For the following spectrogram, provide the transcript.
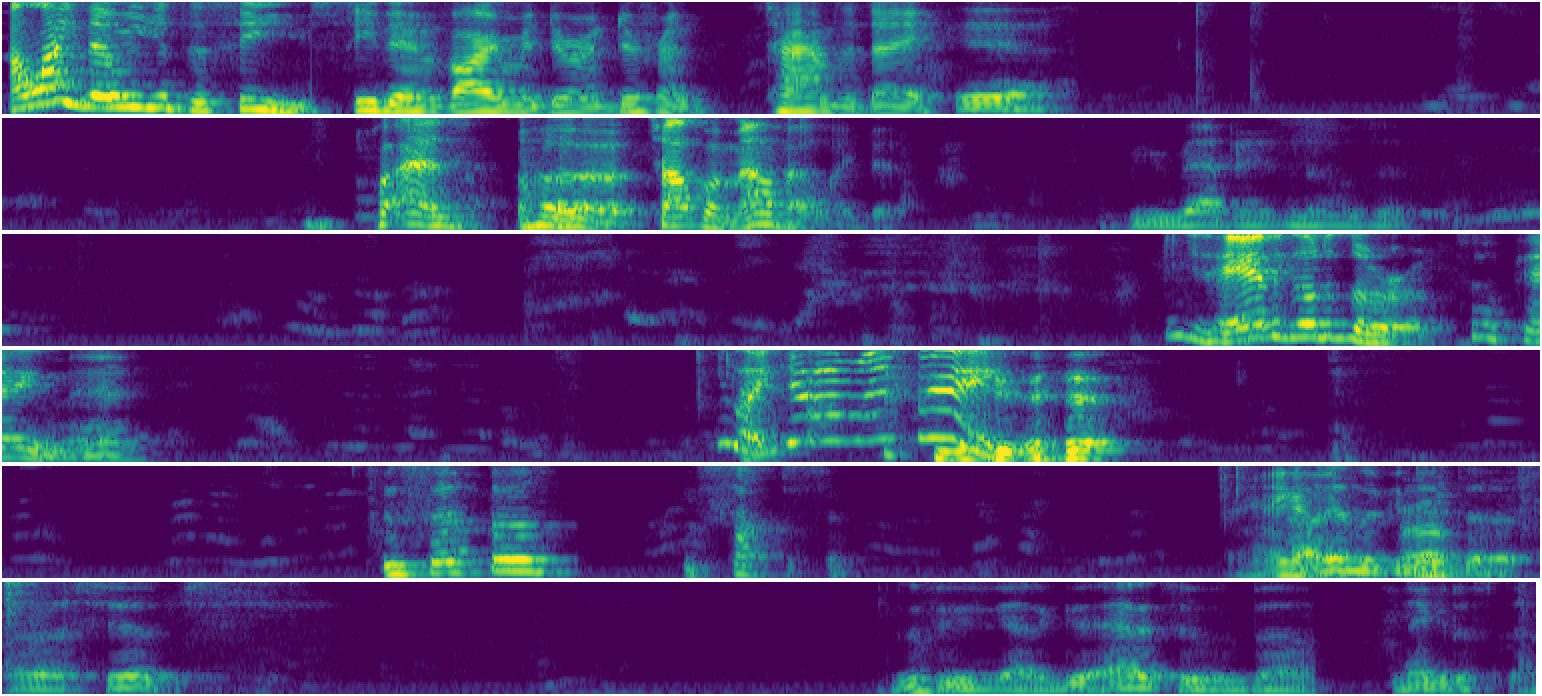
I like that we get to see see the environment during different times a day. Yeah. Why is uh Chopper mouth out like that? Be wrapping his nose up. He just had to go to Zoro. It's okay, man. He like, get off my face. Usopp? Usopp. They got Oh, they're looking at the uh, ships. Luffy's got a good attitude about negative stuff.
